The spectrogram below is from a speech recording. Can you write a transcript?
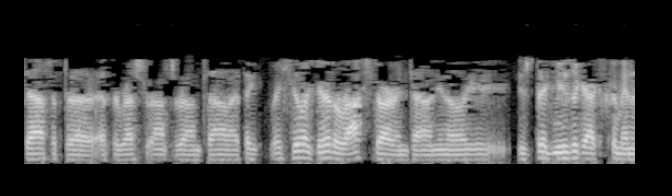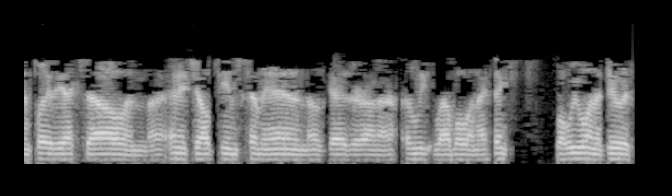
staff at the at the restaurants around town. I think they feel like they're the rock star in town. You know, these big music acts come in and play the Xcel, and uh, NHL teams come in, and those guys are on an elite level. And I think what we want to do is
